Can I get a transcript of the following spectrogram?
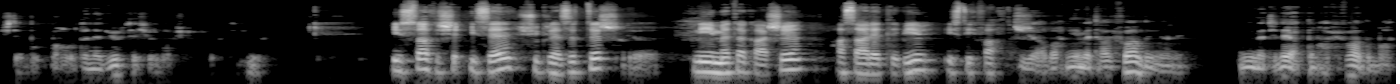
işte bu, orada ne diyor tekrar bak. İsraf ise şükre zıttır. Ya, Nimete karşı hasaretli bir istihfaftır. ya bak nimeti hafife aldın yani. Nimeti ne yaptın hafife aldın bak.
